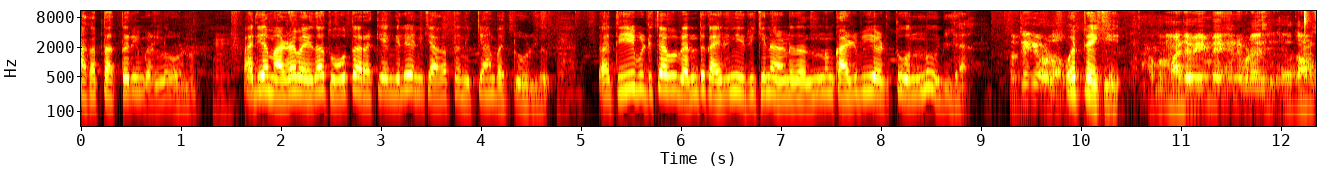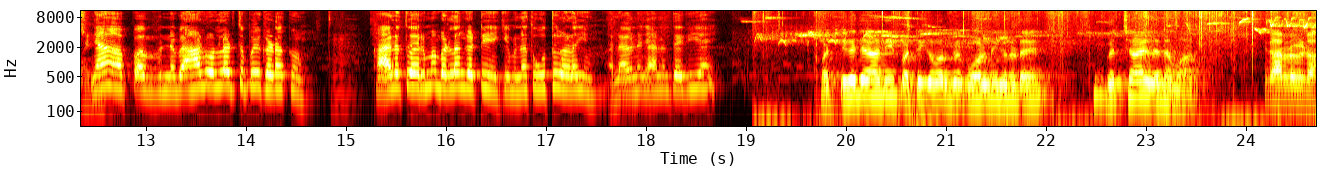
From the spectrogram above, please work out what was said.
അകത്ത് അത്രയും വെള്ളമാണ്. വലിയ മഴ പെയ്താൽ തൂത്തിറക്കിയെങ്കിലേ എനിക്ക് അകത്ത് നിൽക്കാൻ പറ്റുള്ളൂ തീ പിടിച്ച വെന്ത് കരിഞ്ഞിരിക്കുന്നതാണ് ഇതൊന്നും കഴുകി എടുത്ത് ഒന്നുമില്ല. ഒറ്റയ്ക്കേ ഉള്ളോ? ഒറ്റയ്ക്ക്. അപ്പൊ മഴ എങ്ങനെ ഇവിടെ ഏഹ്, ഞാൻ അപ്പം പിന്നെ ആളുള്ളടുത്ത് പോയി കിടക്കും. കാലത്ത് വരുമ്പോൾ വെള്ളം കെട്ടി നിൽക്കും പിന്നെ തൂത്ത് കളയും. അല്ലാതെ ഞാനും തരിയായി പട്ടികജാതി പട്ടികവർഗ കോളനികളുടെ മുഖച്ഛായ തന്നെ മാറി. ഇതാരുടെ വീടാ.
